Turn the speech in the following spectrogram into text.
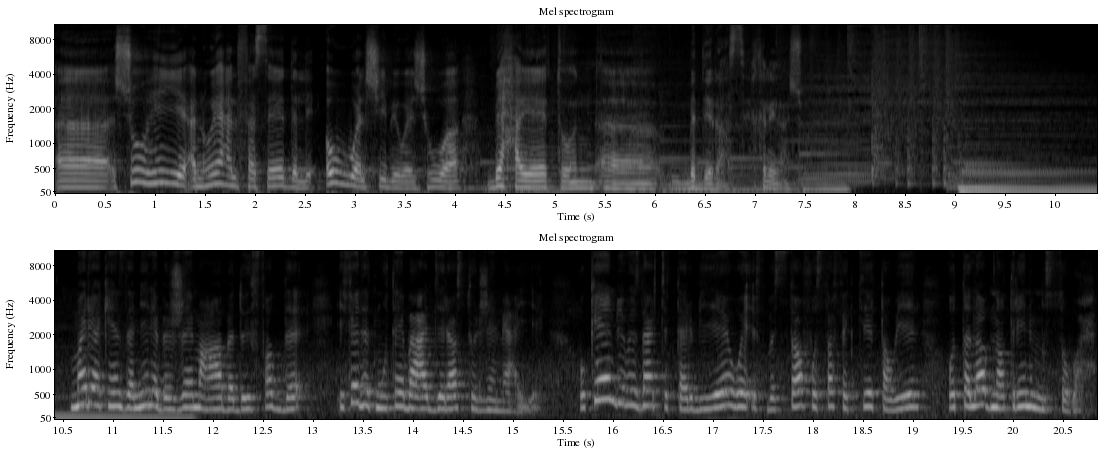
آه شو هي أنواع الفساد اللي أول شيء بيواجهوها بحياتهم؟ آه بالدراسة. خلينا نشوف. مرة كان زميلي بالجامعة بده يصدق إفادة متابعة دراسته الجامعية. وكان بوزارة التربية واقف بالصف والصف كتير طويل والطلاب ناطرين من الصبح.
